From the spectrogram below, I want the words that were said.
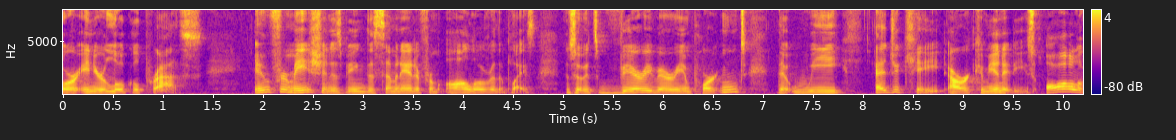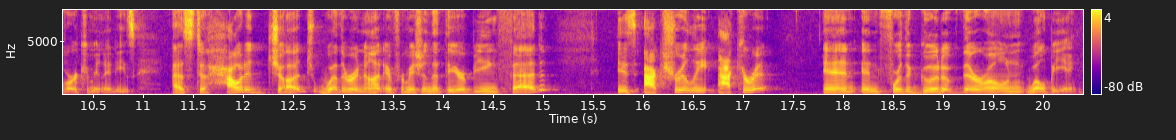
or in your local press. Information is being disseminated from all over the place. And so it's very, very important that we educate our communities, all of our communities, as to how to judge whether or not information that they are being fed is actually accurate and, and for the good of their own well being.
